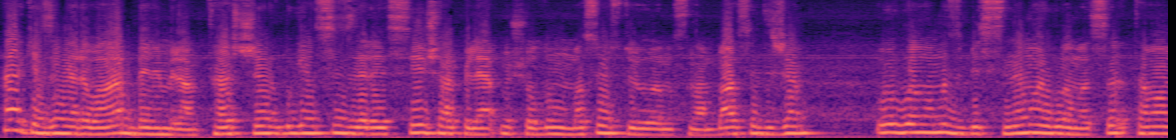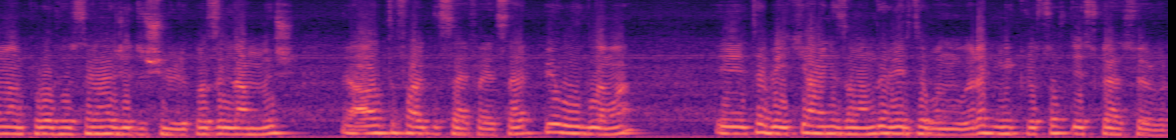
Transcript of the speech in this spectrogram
Herkese merhabalar, ben Emirhan Taşçı. Bugün sizlere C Sharp ile yapmış olduğum masaüstü uygulamasından bahsedeceğim. Uygulamamız bir sinema uygulaması, tamamen profesyonelce düşünülüp hazırlanmış ve 6 farklı sayfaya sahip bir uygulama. Ee, tabii ki aynı zamanda veri tabanı olarak Microsoft SQL Server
